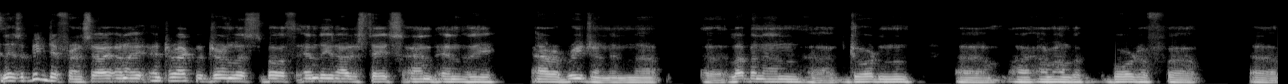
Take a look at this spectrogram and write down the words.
There's a big difference, I, and I interact with journalists both in the United States and in the Arab region, in uh, uh, Lebanon, uh, Jordan, um, I, am on the board of uh, uh,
